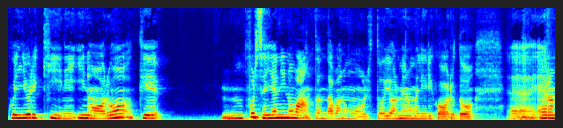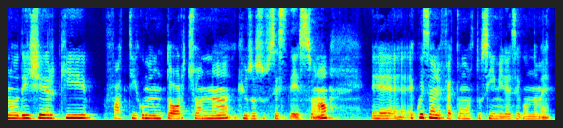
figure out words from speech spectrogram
quegli orecchini in oro che mm, forse negli anni 90 andavano molto, io almeno me li ricordo, eh, erano dei cerchi fatti come un torchon chiuso su se stesso, no? E, e questo è un effetto molto simile secondo me.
